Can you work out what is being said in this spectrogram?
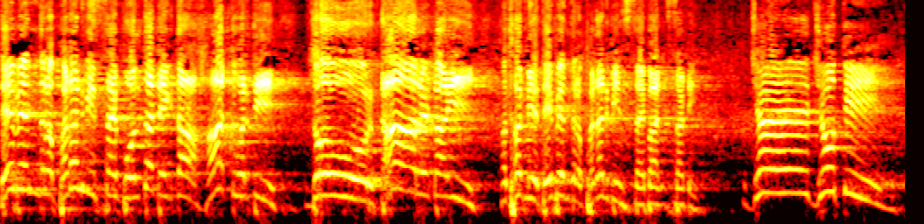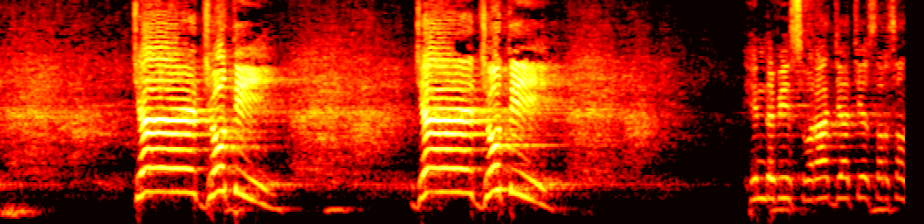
देवेंद्र फडणवीस साहेब बोलतात एकदा हात वरती जोरदार टाळी. आदरणीय देवेंद्र फडणवीस साहेबांसाठी. जय ज्योती. जय ज्योती. जय ज्योती. हिंदवी स्वराज्याचे सरसं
